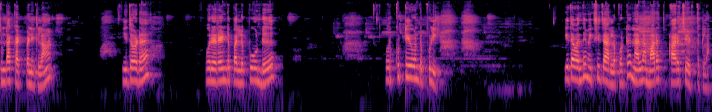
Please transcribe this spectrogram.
துண்டாக கட் பண்ணிக்கலாம். இதோட ஒரு ரெண்டு பல் பூண்டு ஒரு குட்டியோண்டு புளி. இதை வந்து மிக்சி ஜாரில் போட்டு நல்லா மர அரைச்சி எடுத்துக்கலாம்.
